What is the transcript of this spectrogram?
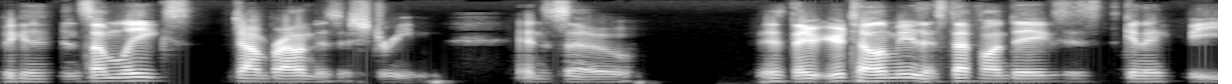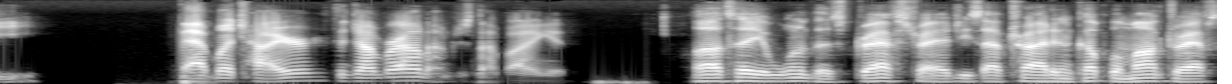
because in some leagues, John Brown is a stream. And so if you're telling me that Stefon Diggs is going to be that much higher than John Brown, I'm just not buying it. Well, I'll tell you, one of those draft strategies I've tried in a couple of mock drafts,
